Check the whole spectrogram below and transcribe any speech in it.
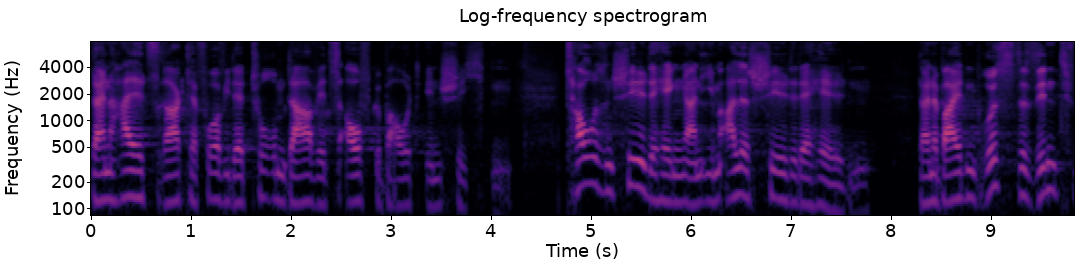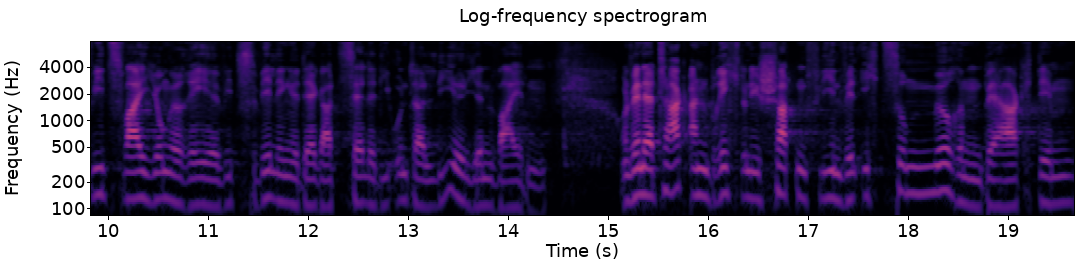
Dein Hals ragt hervor wie der Turm Davids, aufgebaut in Schichten. Tausend Schilde hängen an ihm, alles Schilde der Helden. Deine beiden Brüste sind wie zwei junge Rehe, wie Zwillinge der Gazelle, die unter Lilien weiden. Und wenn der Tag anbricht und die Schatten fliehen, will ich zum Myrrenberg, dem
